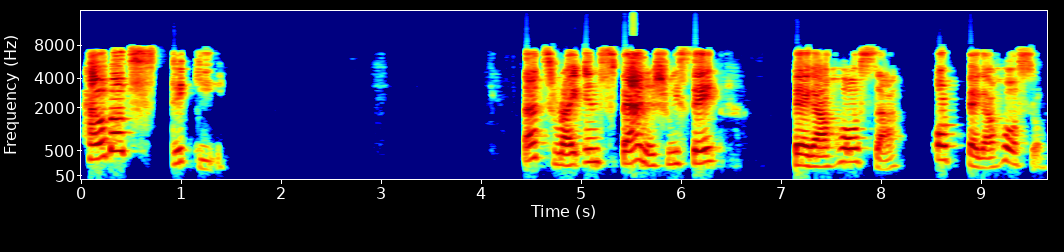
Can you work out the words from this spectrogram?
How about sticky? That's right. In Spanish, we say pegajosa or pegajoso.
